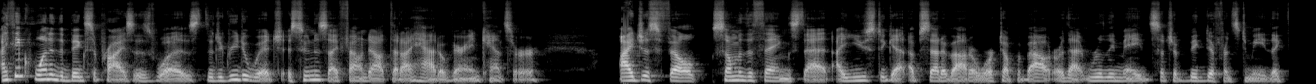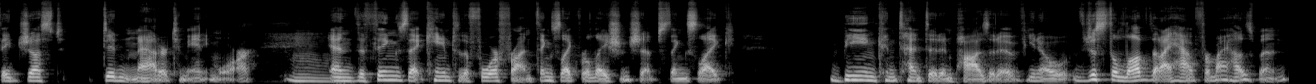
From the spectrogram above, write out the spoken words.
I think one of the big surprises was the degree to which, as soon as I found out that I had ovarian cancer, I just felt some of the things that I used to get upset about or worked up about, or that really made such a big difference to me, like they just didn't matter to me anymore. Mm. And the things that came to the forefront, things like relationships, things like being contented and positive, you know, just the love that I have for my husband,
